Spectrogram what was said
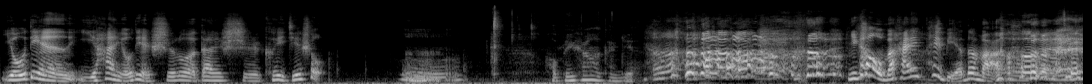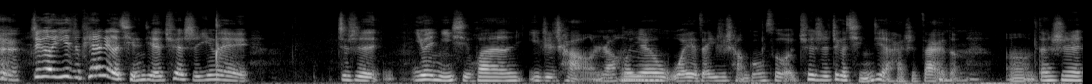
有点遗憾，有点失落，但是可以接受。嗯，好悲伤啊，感觉。你看，我们还配别的嘛？对，这个译制片这个情节确实因为。就是因为你喜欢译制厂，然后因为我也在译制厂工作，确实这个情节还是在的，嗯，但是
